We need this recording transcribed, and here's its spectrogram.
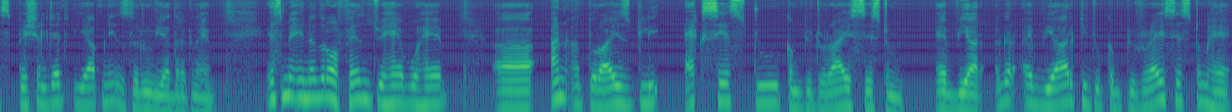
स्पेशल जज ये आपने ज़रूर याद रखना है। इसमें अनदर ऑफेंस जो है वो है unauthorisedly access to computerise system F अगर एफ़ की जो कंप्यूटराइज सिस्टम है,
